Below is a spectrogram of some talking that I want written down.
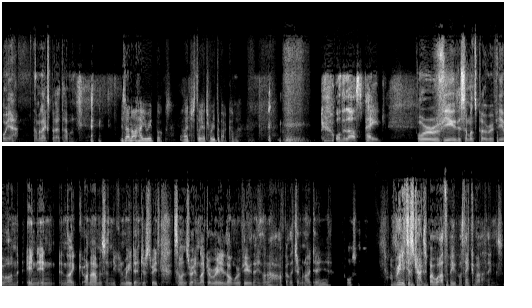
Oh yeah, I'm an expert at that one. Is that not how you read books? I just thought you had to read the back cover. or the last page. Or a review that someone's put a review on in, in, in like on Amazon. You can read it and just read. Someone's written like a really long review. There, like, oh, I've got the Gemini idea. Yeah, awesome. I'm really distracted by what other people think about things.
